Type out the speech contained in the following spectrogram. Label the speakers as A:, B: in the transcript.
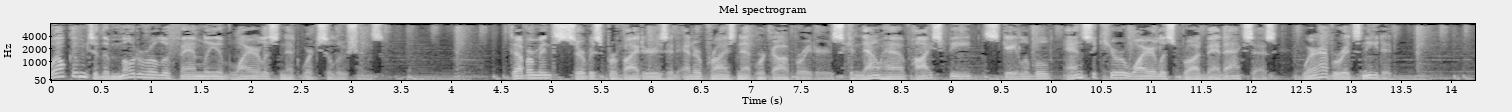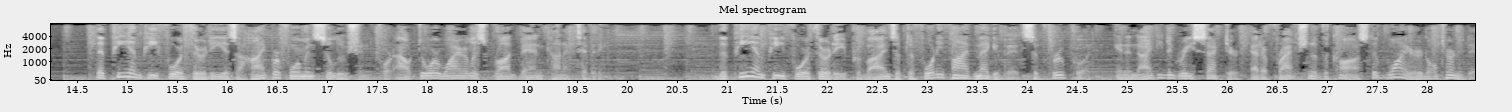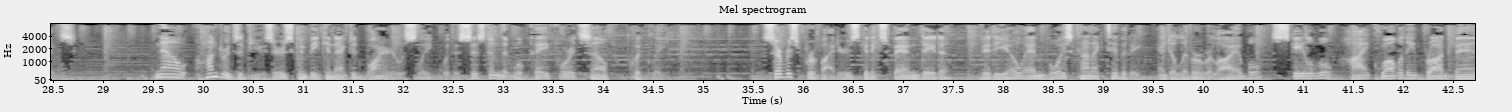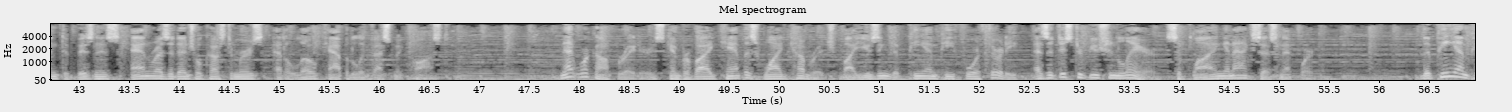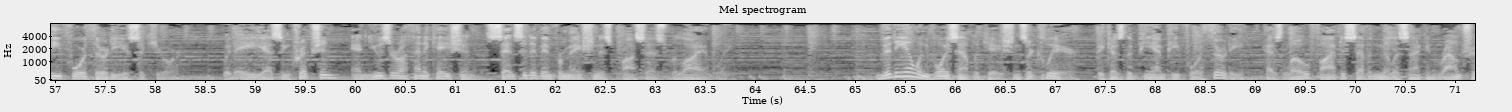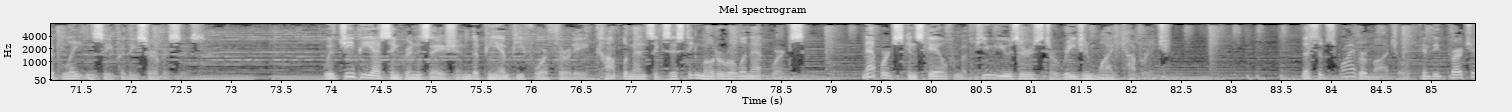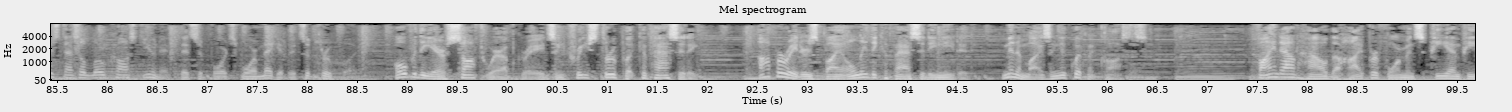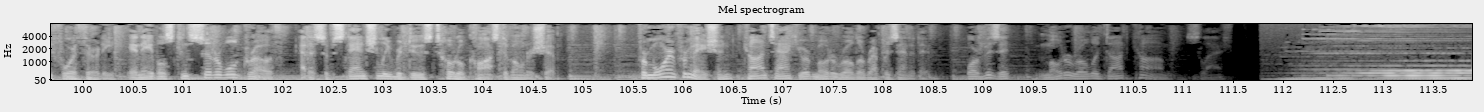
A: Welcome to the Motorola family of wireless network solutions. Governments, service providers, and enterprise network operators can now have high-speed, scalable, and secure wireless broadband access wherever it's needed. The PMP430 is a high-performance solution for outdoor wireless broadband connectivity. The PMP430 provides up to 45 megabits of throughput in a 90-degree sector at a fraction of the cost of wired alternatives. Now, hundreds of users can be connected wirelessly with a system that will pay for itself quickly. Service providers can expand data, video, and voice connectivity and deliver reliable, scalable, high-quality broadband to business and residential customers at a low capital investment cost. Network operators can provide campus-wide coverage by using the PMP430 as a distribution layer supplying an access network. The PMP430 is secure with AES encryption and user authentication, sensitive information is processed reliably. Video and voice applications are clear because the PMP430 has low 5 to 7 millisecond round-trip latency for these services. With GPS synchronization, the PMP430 complements existing Motorola networks. Networks can scale from a few users to region-wide coverage.
B: The subscriber module can be purchased as a low-cost unit that supports 4 megabits of throughput.
A: Over-the-air software upgrades increase throughput capacity. Operators buy only the capacity needed, minimizing equipment costs. Find out how the high-performance PMP430 enables considerable growth at a substantially reduced total cost of ownership. For more information, contact your Motorola representative or visit motorola.com. Música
